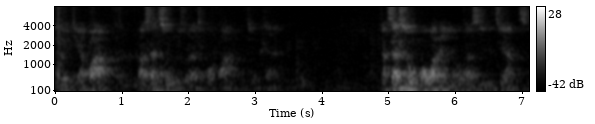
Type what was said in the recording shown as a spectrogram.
所以你要画画三十五的时候要怎么画？很简单。那三十五磨完了以后，它是一个这样子。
